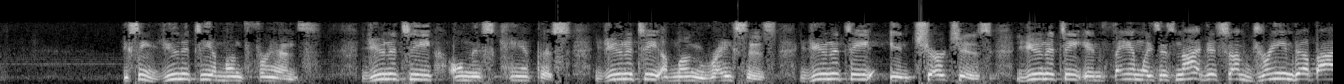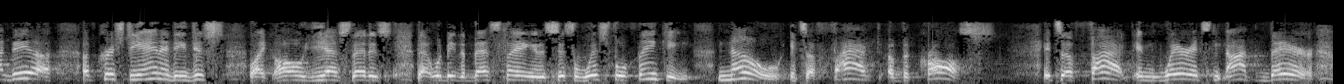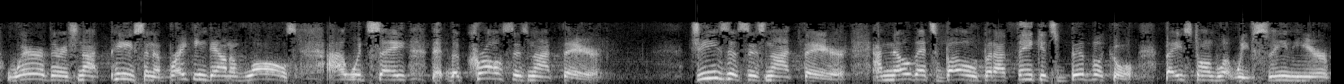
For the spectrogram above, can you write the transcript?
You see, unity among friends unity on this campus, unity among races, unity in churches, unity in families. It's not just some dreamed up idea of Christianity, just like, oh yes, that is, that would be the best thing, and it's just wishful thinking. No, it's a fact of the cross. It's a fact. And where it's not there, where there is not peace and a breaking down of walls, I would say that the cross is not there. Jesus is not there. I know that's bold, but I think it's biblical based on what we've seen here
